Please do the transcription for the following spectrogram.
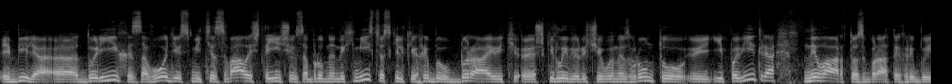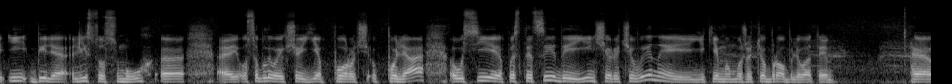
біля доріг, заводів, сміттєзвалищ та інших забруднених місць, оскільки гриби вбирають шкідливі речовини з ґрунту і повітря. Не варто збирати гриби і біля лісосмуг, особливо якщо є поруч поля. Усі пестициди і інші речовини, якими можуть оброблювати. Е,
